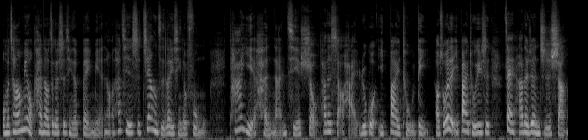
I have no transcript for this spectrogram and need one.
我们常常没有看到这个事情的背面哈，他其实是这样子类型的父母，他也很难接受他的小孩如果一败涂地。好，所谓的一败涂地是在他的认知上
